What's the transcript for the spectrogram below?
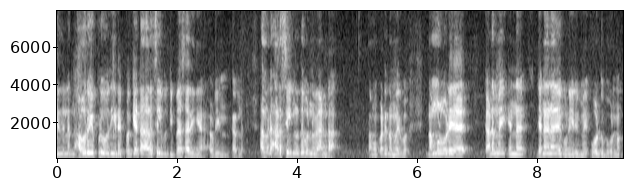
இதில் அவர் எப்படி ஒதுங்கிட இப்போ கேட்டால் அரசியல் பற்றி பேசாதீங்க அப்படின்னு. அது மாதிரி அரசியல்ன்றது ஒன்றும் வேண்டாம். நம்ம பாட்டு நம்ம இருப்போம். நம்மளுடைய கடமை என்ன? ஜனநாயக குடியுரிமை ஓட்டு போடணும்.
